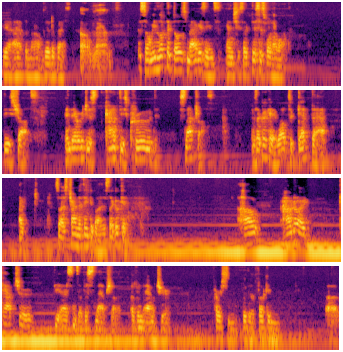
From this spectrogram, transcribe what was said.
Yeah, I have them at home. They're the best. Oh man. so we looked at those magazines and she's like this is what i want these shots and they were just kind of these crude snapshots i was like okay well to get that i so i was trying to think about it it's like okay how how do i capture the essence of a snapshot of an amateur person with a fucking uh,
